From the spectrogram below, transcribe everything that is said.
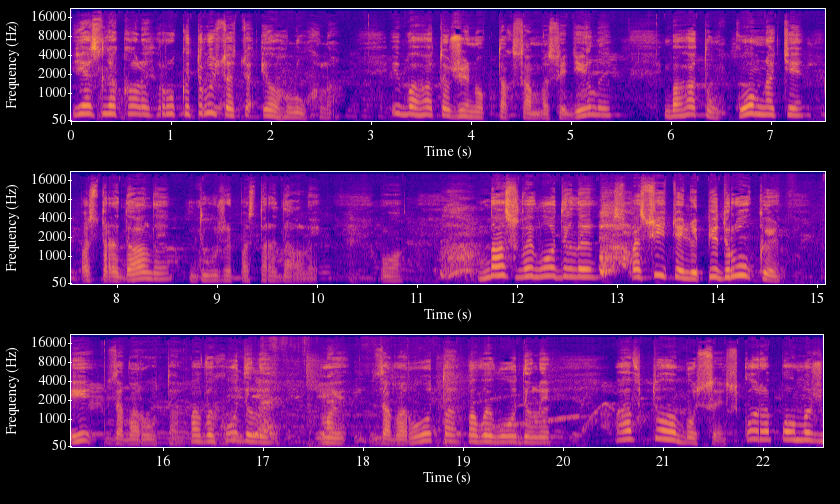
Я злякалась, руки трусяться і оглухла. І багато жінок так само сиділи, багато в кімнаті пострадали, дуже пострадали. О. Нас виводили спасителі під руки і за ворота. Повиходили ми за ворота, повиводили. Автобуси, скоро помощь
